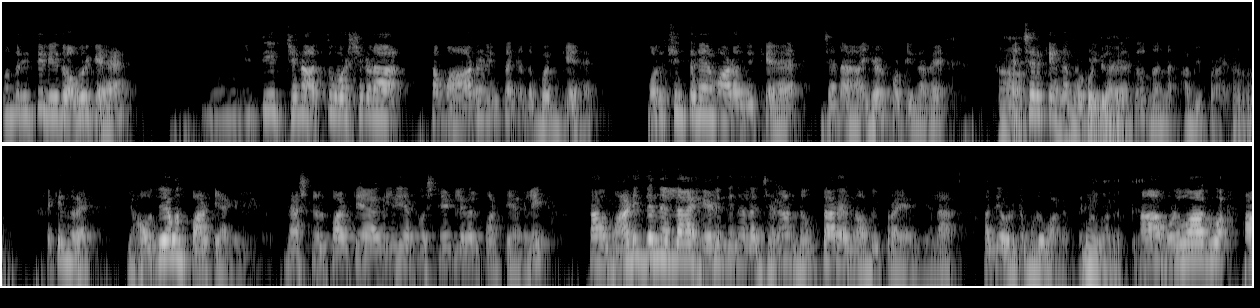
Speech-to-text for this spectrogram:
ಒಂದು ರೀತಿಯಲ್ಲಿ ಇದು ಅವ್ರಿಗೆ ಇತ್ತೀಚಿನ ಹತ್ತು ವರ್ಷಗಳ ತಮ್ಮ ಆಡಳಿತದ ಬಗ್ಗೆ ಮರುಚಿಂತನೆ ಮಾಡೋದಕ್ಕೆ ಜನ ಹೇಳ್ಕೊಟ್ಟಿದ್ದಾರೆ. ಎಚ್ಚರಿಕೆಯನ್ನು ಕೊಟ್ಟಿದ್ದಾರೆ. ಅದು ನನ್ನ ಅಭಿಪ್ರಾಯ. ಯಾಕೆಂದ್ರೆ ಯಾವುದೇ ಒಂದು ಪಾರ್ಟಿ ಆಗಲಿ ನ್ಯಾಷನಲ್ ಪಾರ್ಟಿ ಆಗಲಿ ಅಥವಾ ಸ್ಟೇಟ್ ಲೆವೆಲ್ ಪಾರ್ಟಿ ಆಗಲಿ ತಾವು ಮಾಡಿದ್ದನ್ನೆಲ್ಲ ಹೇಳಿದ್ದನ್ನೆಲ್ಲ ಜನ ನಂಬ್ತಾರೆ ಅನ್ನೋ ಅಭಿಪ್ರಾಯ ಇದೆಯಲ್ಲ ಅದೇ ಅವ್ರಿಗೆ ಮುಳುವಾಗುತ್ತೆ. ಮುಳುವಾಗುತ್ತೆ. ಆ ಮುಳುವಾಗುವ ಆ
